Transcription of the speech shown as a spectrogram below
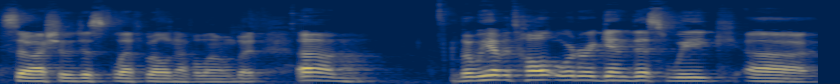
So I should have just left well enough alone. But um, but we have a tall order again this week. Uh,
